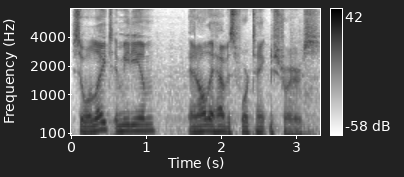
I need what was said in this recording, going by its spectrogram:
So a light, a medium, and all they have is four tank destroyers.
